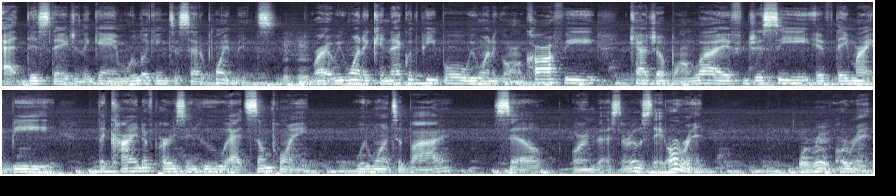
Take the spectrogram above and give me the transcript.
at this stage in the game, we're looking to set appointments. Mhm. Right? We want to connect with people. We want to go on coffee, catch up on life, just see if they might be the kind of person who, at some point, would want to buy, sell, or invest in real estate or rent. or rent. or rent.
